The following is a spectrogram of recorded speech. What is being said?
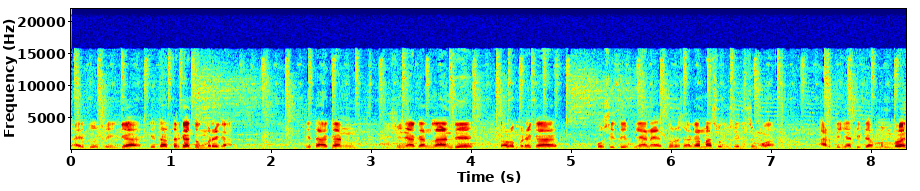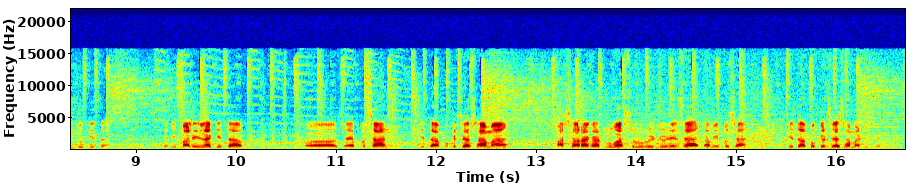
Nah itu sehingga kita tergantung mereka. Kita akan di sini akan landai kalau mereka positifnya naik terus akan masuk ke sini semua. Artinya tidak membantu kita. Jadi marilah kita eh, saya pesan kita bekerja sama masyarakat luas seluruh Indonesia kami pesan kita bekerja sama di sini.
